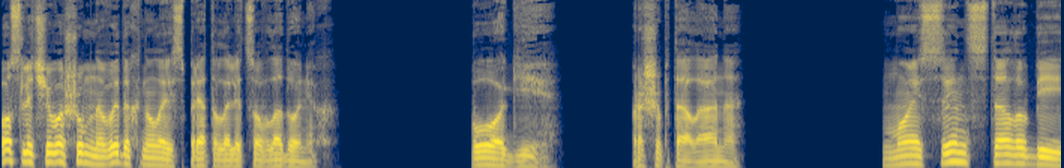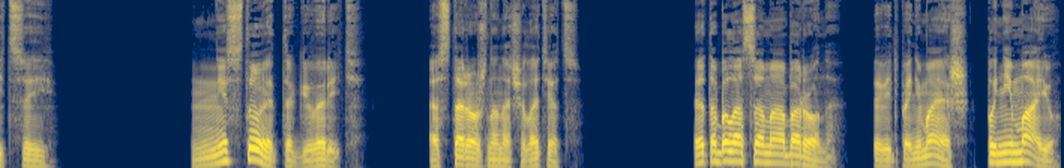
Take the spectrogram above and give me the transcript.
после чего шумно выдохнула и спрятала лицо в ладонях. «Боги!» Прошептала она. «Мой сын стал убийцей». «Не стоит так говорить», — осторожно начал отец. «Это была самооборона. Ты ведь понимаешь?» «Понимаю.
